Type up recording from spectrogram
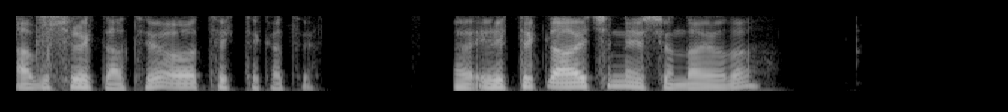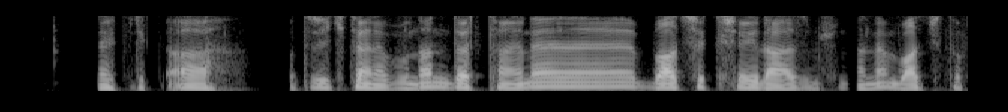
Abi bu sürekli atıyor. O tek tek atıyor. Ee, elektrikli A için ne istiyorsun daha yolu? Elektrikli A. 32 tane bundan 4 tane balçık şey lazım. Şundan değil mi? Balçık top.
